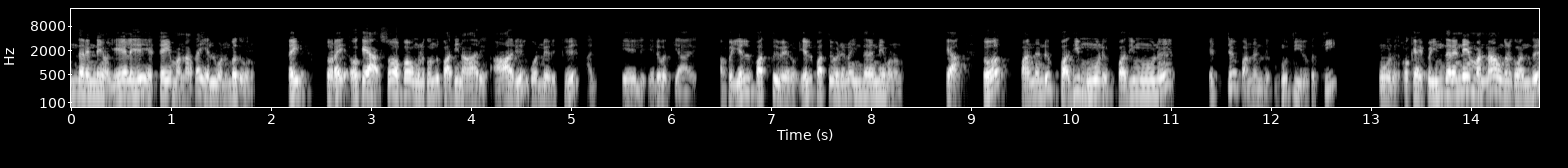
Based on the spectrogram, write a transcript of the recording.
இந்த ரெண்டையும் ஏழையும் எட்டையும் பண்ணாதான் எல் ஒன்பது வரும். Right so right okay so அப்போ உங்களுக்கு வந்து பதினாறு ஆறு ஒன்னு இருக்கு அஞ்சு ஏழு எழுபத்தி ஆறு. அப்போ எல் பத்து வேணும். எல் பத்து வேணும்னா இந்த ரெண்டே பண்ணணும். ஓகே ஸோ ah, பன்னெண்டு பதிமூணு. பதிமூணு எட்டு பன்னெண்டு. நூத்தி இருபத்தி மூணு. ஓகே இப்போ இந்த ரெண்டே பண்ணால் உங்களுக்கு வந்து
